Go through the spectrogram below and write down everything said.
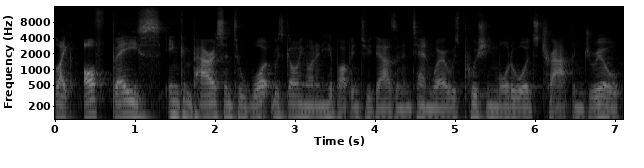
like off base in comparison to what was going on in hip hop in 2010, where it was pushing more towards trap and drill.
